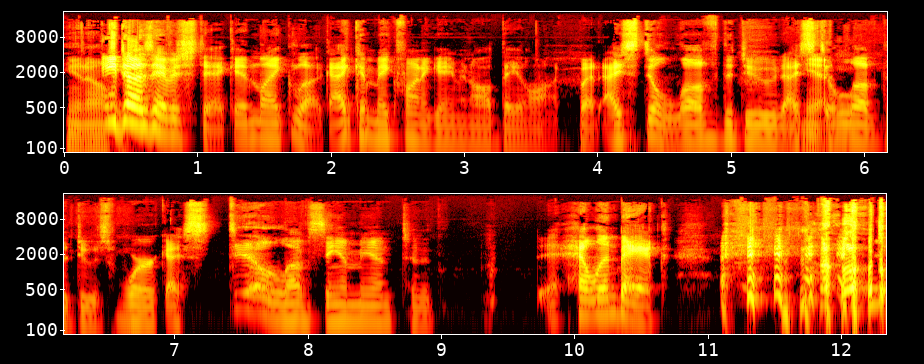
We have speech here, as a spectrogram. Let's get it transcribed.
you know. He does have his shtick, and like, look, I can make fun of Gaiman all day long, but I still love the dude. I yeah. still love the dude's work. I still love Sandman to eh, hell and back.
